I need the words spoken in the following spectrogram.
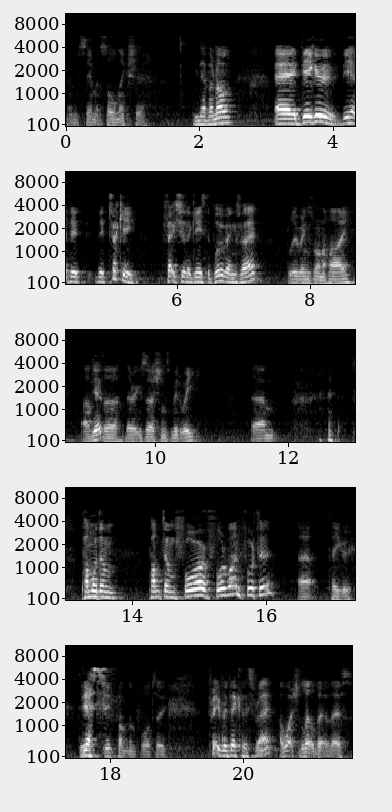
Let me see him at Seoul next year. You never know. Uh, Daegu, they had the, the tricky fixture against the Blue Wings, right? Blue Wings were on a high after their exertions midweek. Um, Pummeled them, pumped them 4 4 1, 4 2. uh, Daegu did, Yes. did pump them 4 2. Pretty ridiculous, right? I watched a little bit of this,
